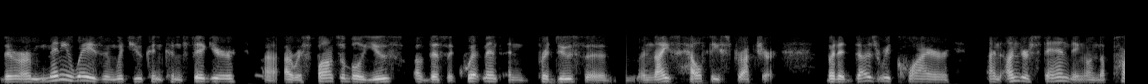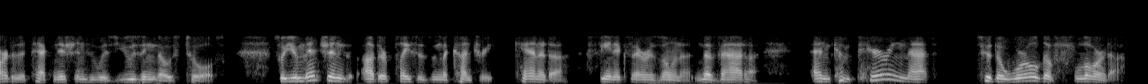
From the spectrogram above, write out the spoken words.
there are many ways in which you can configure uh, a responsible use of this equipment and produce a, a nice, healthy structure. But it does require an understanding on the part of the technician who is using those tools. So you mentioned other places in the country, Canada, Phoenix, Arizona, Nevada, and comparing that to the world of Florida.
